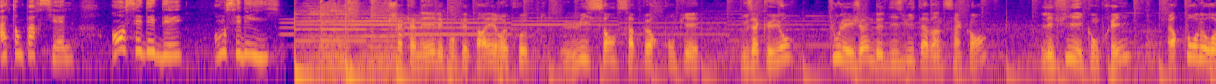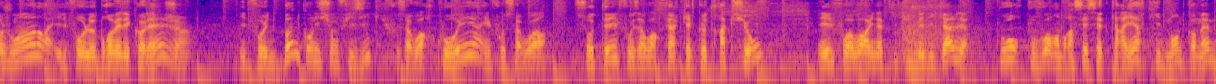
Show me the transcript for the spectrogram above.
à temps partiel, en CDD, en CDI. Chaque année, les pompiers de Paris recrutent 800 sapeurs-pompiers. Nous accueillons tous les jeunes de 18 à 25 ans, les filles y compris. Alors pour nous rejoindre, il faut le brevet des collèges, il faut une bonne condition physique, il faut savoir courir, il faut savoir sauter, il faut savoir faire quelques tractions et il faut avoir une aptitude médicale pour pouvoir embrasser cette carrière qui demande quand même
